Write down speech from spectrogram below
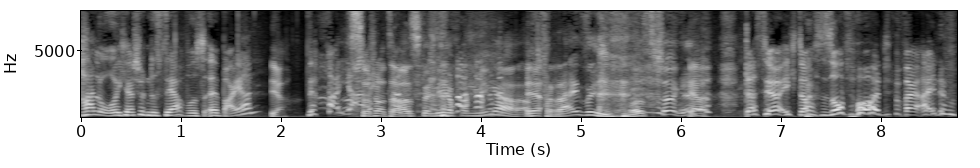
Hallo, ja schön das Servus. Äh, Bayern? Ja. ja, So schaut's Aus aus. der Nähe von Minga, aus Ja. Freising. Was schön, gell? Ja, das höre ich doch sofort bei einem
